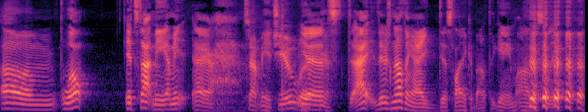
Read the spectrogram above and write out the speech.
Um. Well, it's not me. I mean, uh, It's not me, it's you. Yeah, it's I. There's nothing I dislike about the game, honestly.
